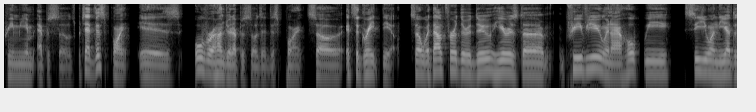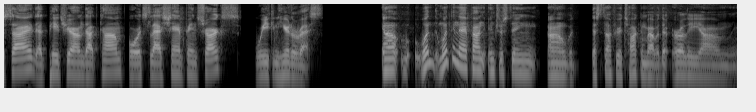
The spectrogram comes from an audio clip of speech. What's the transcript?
premium episodes, which at this point is over 100 episodes at this point. So it's a great deal. So without further ado, here is the preview, and I hope we See you on the other side at patreon.com forward slash champagne sharks, where you can hear the rest. Uh, one one thing that I found interesting uh, with the stuff you're talking about with the early um,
